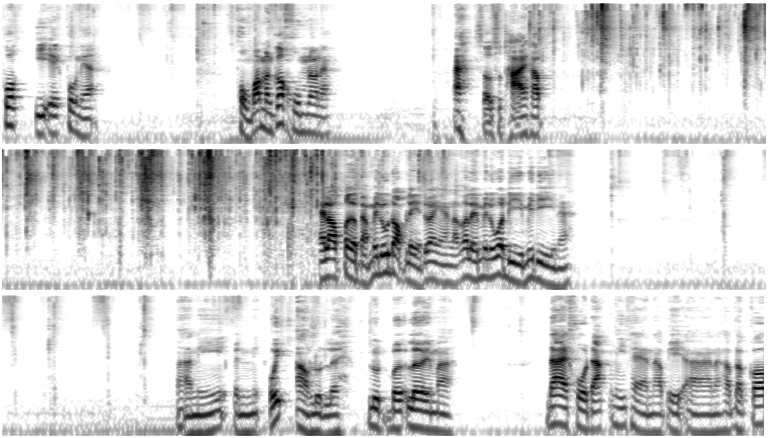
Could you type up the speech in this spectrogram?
พวก EX พวกเนี้ย ผมว่ามันก็คุ้มแล้วนะ อะโซนสุดท้ายครับ ไอเราเปิดแบบไม่รู้ดรอปเลทด้วยไง เราก็เลยไม่รู้ว่าดีไม่ดีนะ อันนี้เป็นอุ๊ยอ้าวหลุดเลย หลุดเบอร์เลยมา ได้โคดักนี่แทนนะครับ AR นะครับ แล้วก็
